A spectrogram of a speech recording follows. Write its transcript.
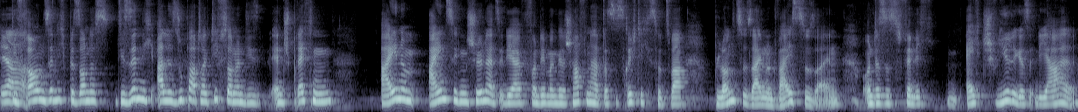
Ja. Die Frauen sind nicht besonders, die sind nicht alle super attraktiv, sondern die entsprechen einem einzigen Schönheitsideal, von dem man geschaffen hat, dass es richtig ist, und zwar blond zu sein und weiß zu sein. Und das ist, finde ich, ein echt schwieriges Ideal.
